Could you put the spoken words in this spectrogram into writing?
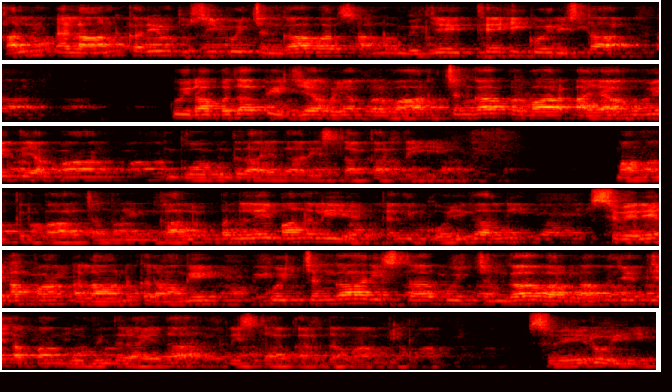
ਕੱਲ ਨੂੰ ਐਲਾਨ ਕਰਿਓ, ਤੁਸੀਂ ਕੋਈ ਚੰਗਾ ਵਰ ਸਾਨੂੰ ਮਿਲ ਜੇ। ਇੱਥੇ ਹੀ ਕੋਈ ਰਿਸ਼ਤਾ ਕੋਈ ਰੱਬ ਦਾ ਭੇਜਿਆ ਹੋਇਆ ਪਰਿਵਾਰ, ਚੰਗਾ ਪਰਿਵਾਰ ਆਇਆ ਹੋਵੇ ਤੇ ਆਪਾਂ ਗੋਬਿੰਦ ਰਾਏ ਦਾ ਰਿਸ਼ਤਾ ਕਰ ਦਈਏ। ਮਾਮਾ ਕਿਰਪਾਲ ਚੰਦ ਨੇ ਗੱਲ ਪੱਲੇ ਬੰਨ ਲਈ ਹੈ, ਕਹਿੰਦੀ ਕੋਈ ਗੱਲ ਨਹੀਂ, ਸਵੇਰੇ ਆਪਾਂ ਐਲਾਨ ਕਰਾਂਗੇ। ਕੋਈ ਚੰਗਾ ਰਿਸ਼ਤਾ, ਕੋਈ ਚੰਗਾ ਵਰ ਲੱਭ ਜੇ ਤੇ ਆਪਾਂ ਗੋਬਿੰਦ ਰਾਏ ਦਾ ਰਿਸ਼ਤਾ ਕਰ ਦਵਾਂਗੇ। ਸਵੇਰ ਹੋਈ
